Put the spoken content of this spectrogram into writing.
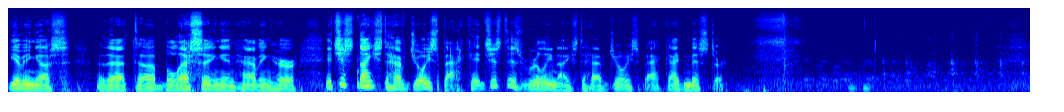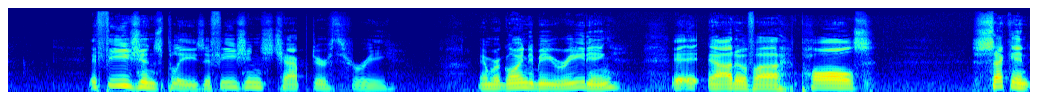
giving us that uh, blessing in having her. It's just nice to have Joyce back. It just is really nice to have Joyce back. I've missed her. Ephesians, please. Ephesians chapter 3. And we're going to be reading out of uh, Paul's second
